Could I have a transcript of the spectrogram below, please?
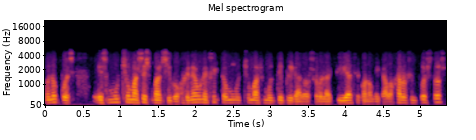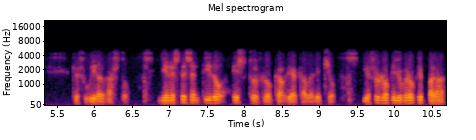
bueno, pues es mucho más expansivo, genera un efecto mucho más multiplicador sobre la actividad económica, bajar los impuestos que subir el gasto. Y en este sentido, esto es lo que habría que haber hecho. Y eso es lo que yo creo que para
